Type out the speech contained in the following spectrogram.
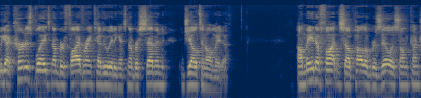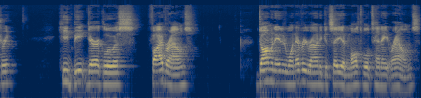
We got Curtis Blaydes, number five ranked heavyweight, against number seven, Jailton Almeida. Almeida fought in Sao Paulo, Brazil, his home country. He beat Derrick Lewis five rounds, dominated, won every round. You could say he had multiple 10 8 rounds.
